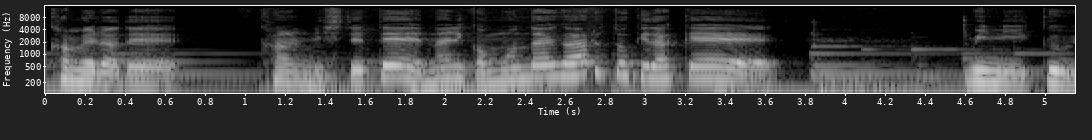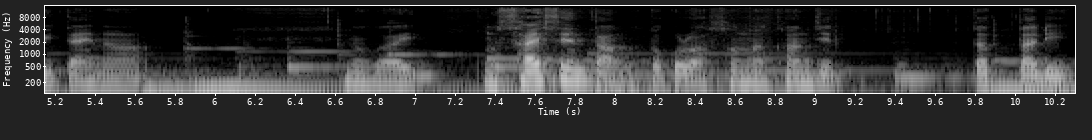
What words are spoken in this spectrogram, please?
カメラで管理してて何か問題がある時だけ見に行くみたいなのが最先端のところはそんな感じだったり。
